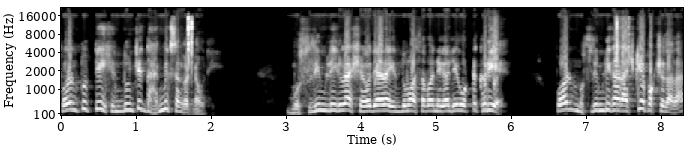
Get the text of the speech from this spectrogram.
परंतु ती हिंदूंची धार्मिक संघटना होती. मुस्लिम लीगला शह द्यायला हिंदू महासभा निघाली ही गोष्ट खरी आहे. पण मुस्लिम लीग हा राजकीय पक्ष झाला.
